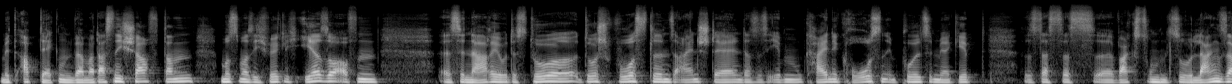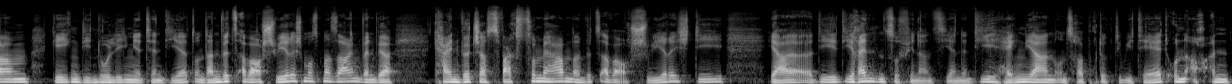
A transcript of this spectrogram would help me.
mit abdecken. Wenn man das nicht schafft, dann muss man sich wirklich eher so auf ein äh, Szenario des Dur Durchwurstelns einstellen, dass es eben keine großen Impulse mehr gibt, dass, dass das äh, Wachstum so langsam gegen die Nulllinie tendiert. Und dann wird es aber auch schwierig, muss man sagen, wenn wir kein Wirtschaftswachstum mehr haben, dann wird es aber auch schwierig, die, ja, die, die Renten zu finanzieren. Denn die hängen ja an unserer Produktivität und auch an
